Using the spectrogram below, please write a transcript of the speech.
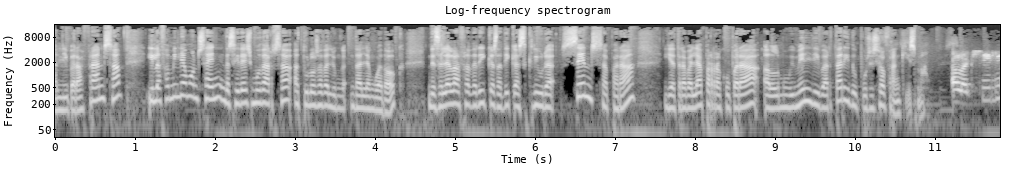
alliberar França, i la família Montseny decideix mudar-se a Tolosa de, Llung de Llenguadoc. Des d'allà la Frederica es dedica a escriure sense parar i a treballar per recuperar el moviment llibertari d'oposició al franquisme. L'exili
